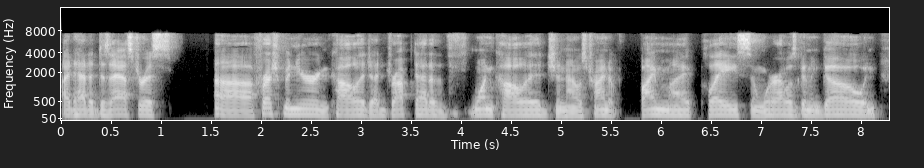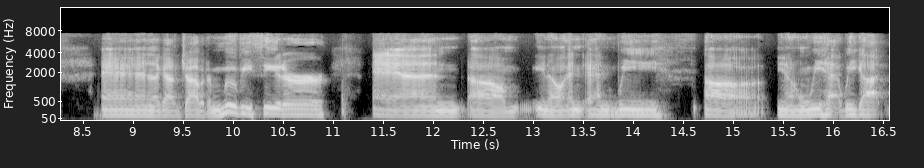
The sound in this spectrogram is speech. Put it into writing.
I'd had a disastrous uh, freshman year in college. I dropped out of one college and I was trying to find my place and where I was going to go and and I got a job at a movie theater and um, you know and and we uh, you know we had we got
